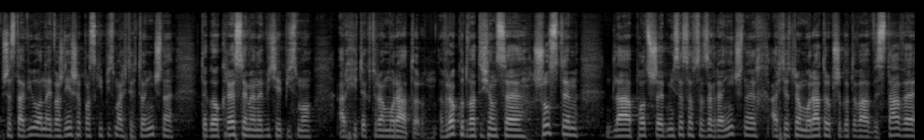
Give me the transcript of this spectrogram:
przedstawiło najważniejsze polskie pismo architektoniczne tego okresu, mianowicie pismo Architektura Murator. W roku 2006 dla potrzeb Ministerstwa Spraw Zagranicznych Architektura Murator przygotowała wystawę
